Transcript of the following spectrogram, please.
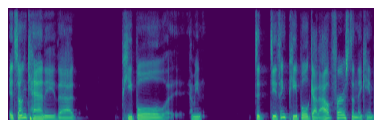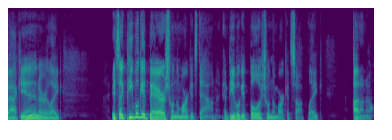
it's uncanny that people, eh, I mean, did, do you think people got out first and they came back in? Or like it's like people get bearish when the market's down and people get bullish when the market's up. Like i don't know.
